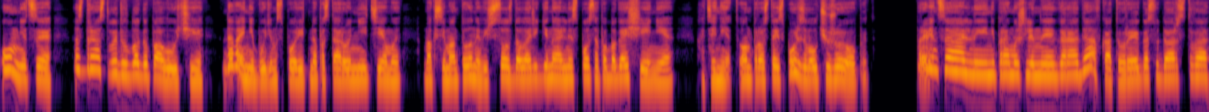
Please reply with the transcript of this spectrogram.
умницы, здравствуют в благополучии. Давай не будем спорить на посторонние темы. Максим Антонович создал оригинальный способ обогащения. Хотя нет, он просто использовал чужой опыт. Провинциальные непромышленные города, в которые государство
